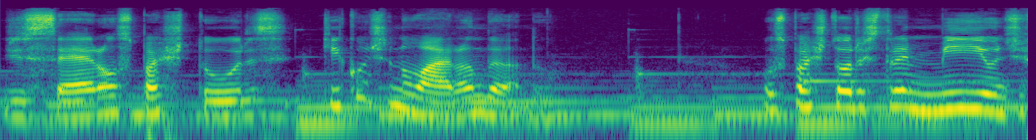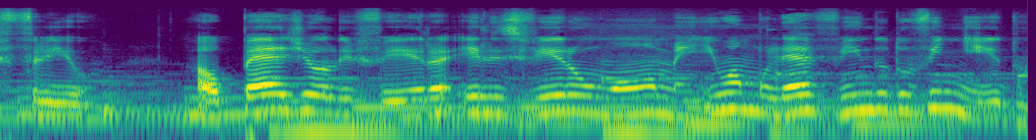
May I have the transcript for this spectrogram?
disseram os pastores, que continuaram andando. Os pastores tremiam de frio. Ao pé de oliveira, eles viram um homem e uma mulher vindo do vinhedo.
